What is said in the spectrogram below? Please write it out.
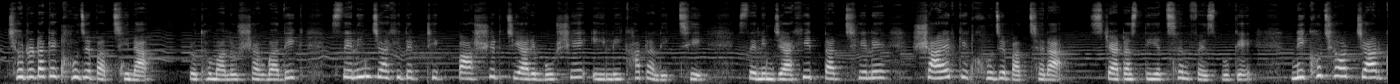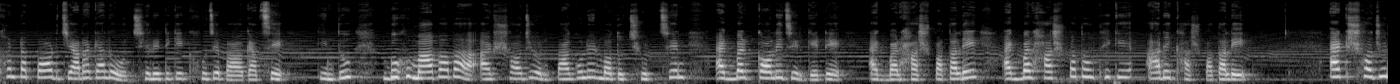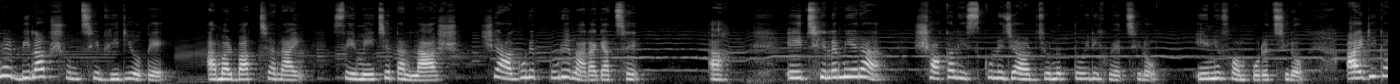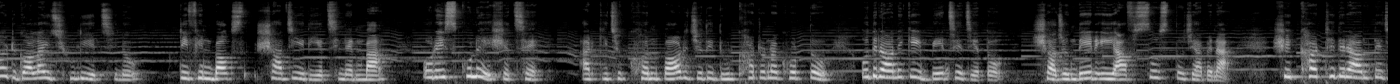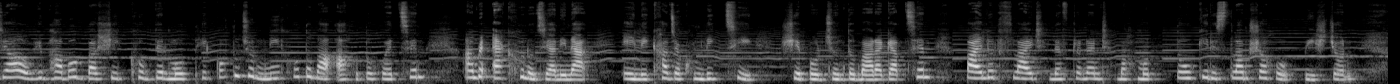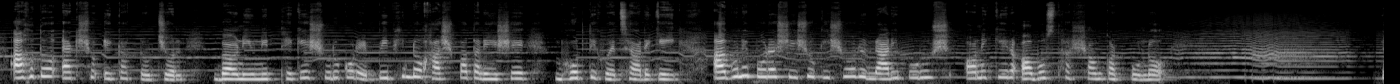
ছোটটাকে খুঁজে পাচ্ছি না। প্রথম আলোর সাংবাদিক সেলিম জাহিদের ঠিক পাশের চেয়ারে বসে এই লেখাটা লিখছি। সেলিম জাহিদ তার ছেলে শায়েরকে খুঁজে পাচ্ছে না। স্ট্যাটাস দিয়েছেন ফেসবুকে। নিখোঁজ হওয়ার চার ঘণ্টা পর জানা গেল ছেলেটিকে খুঁজে পাওয়া গেছে। কিন্তু বহু মা বাবা আর স্বজন পাগলের মতো ছুটছেন একবার কলেজের গেটে, একবার হাসপাতালে, একবার হাসপাতাল থেকে আরেক হাসপাতালে। এক স্বজনের বিলাপ শুনছি ভিডিওতে। আমার বাচ্চা নাই, সে মেয়েছে তার লাশ, সে আগুনে পুড়ে মারা গেছে। আহ, এই ছেলেমেয়েরা সকাল স্কুলে যাওয়ার জন্য তৈরি হয়েছিল, ইউনিফর্ম পরেছিল, আইডি কার্ড গলায় ঝুলিয়েছিল, টিফিন বক্স সাজিয়ে দিয়েছিলেন মা। ওরা স্কুলে এসেছে, আর কিছুক্ষণ পর যদি দুর্ঘটনা ঘটতো, ওদের অনেকেই বেঁচে যেত। স্বজনদের এই আফসোস তো যাবে না। শিক্ষার্থীদের আনতে যাওয়া অভিভাবক বা শিক্ষকদের মধ্যে কতজন নিহত বা আহত হয়েছেন, আমরা এখনও জানি না। এই লেখা যখন লিখছি, সে পর্যন্ত মারা গেছেন pilot flight lieutenant Mohammad Tauqir Islam সহ বিশ জন। আহত একশো একাত্তর জন। বার্ন ইউনিট থেকে শুরু করে বিভিন্ন হাসপাতালে এসে ভর্তি হয়েছে অনেকেই। আগুনে পোড়া শিশু, কিশোর, নারী, পুরুষ, অনেকের অবস্থা সংকটপূর্ণ।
